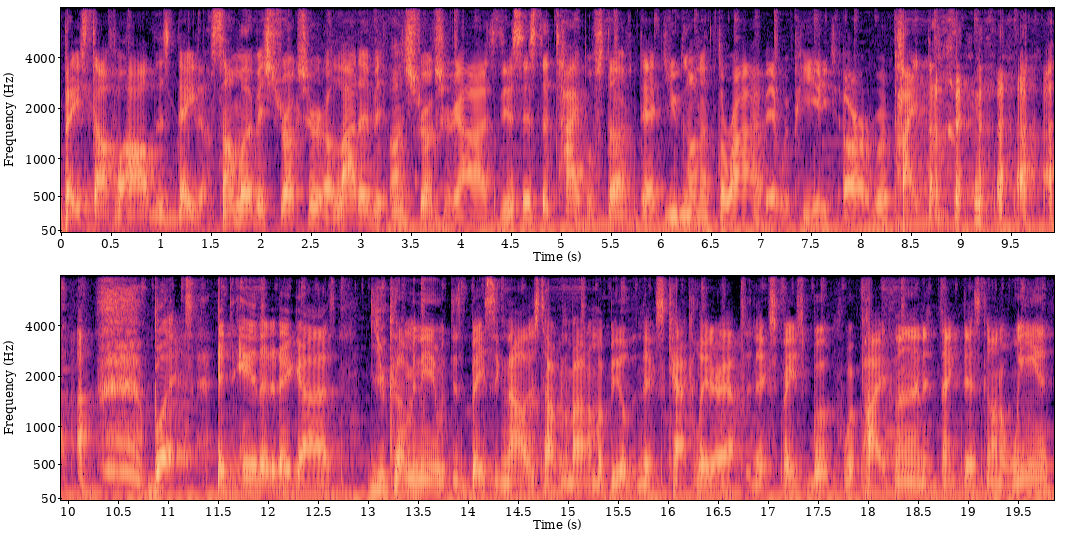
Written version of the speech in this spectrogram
based off of all this data. Some of it structured, a lot of it unstructured, guys. This is the type of stuff that you're gonna thrive at with PH or with Python. but at the end of the day, guys, you coming in with this basic knowledge talking about I'm gonna build the next calculator app, the next Facebook with Python and think that's gonna win,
